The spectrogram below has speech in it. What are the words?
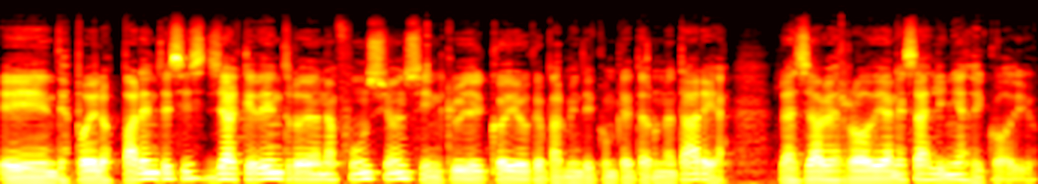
eh, después de los paréntesis, ya que dentro de una función se incluye el código que permite completar una tarea. Las llaves rodean esas líneas de código.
